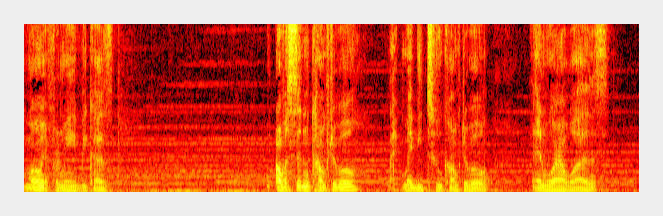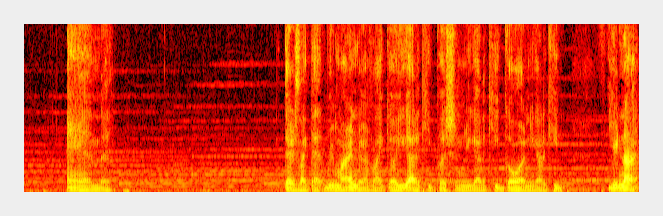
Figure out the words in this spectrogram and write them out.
moment for me because I was sitting comfortable like maybe too comfortable and where I was. And there's like that reminder of like, yo, you gotta keep pushing, you gotta keep going, you gotta keep you're not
